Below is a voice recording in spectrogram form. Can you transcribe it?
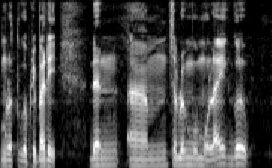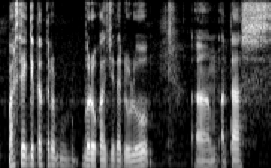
menurut gue pribadi. Dan um, sebelum gue mulai gue pasti kita ter berduka cita dulu um, atas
